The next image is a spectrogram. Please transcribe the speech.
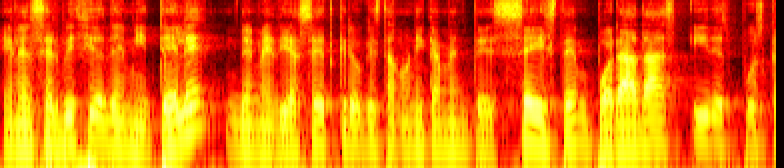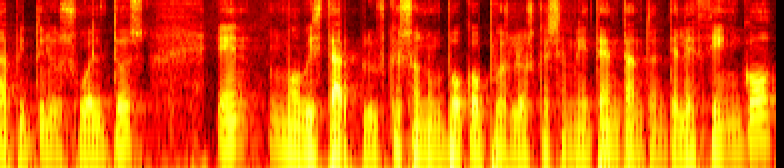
En el servicio de mi tele, de Mediaset, creo que están únicamente seis temporadas y después capítulos sueltos en Movistar Plus, que son un poco pues, los que se emiten tanto en Telecinco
